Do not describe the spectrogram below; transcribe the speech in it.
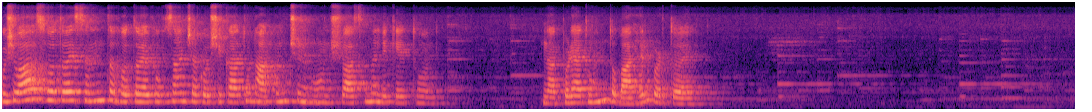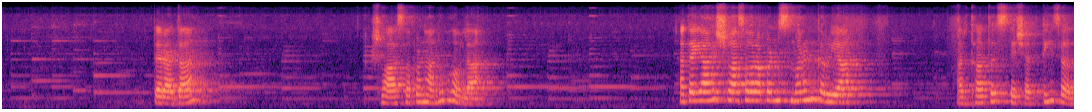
उश्वास होतोय संत होतोय फुफ्सांच्या कोशिकातून आकुंचन होऊन श्वासनलिकेतून. नागपुड्यातून तो बाहेर पडतोय. तर आता श्वास आपण अनुभवला. आता या श्वासावर आपण स्मरण करूया. अर्थातच ते शक्तीचं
